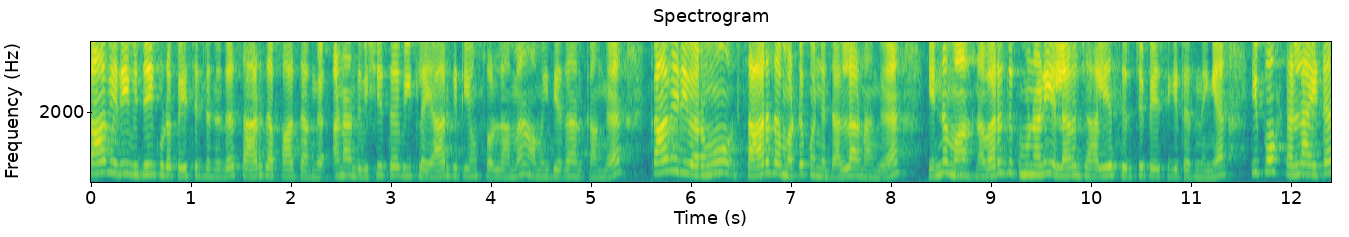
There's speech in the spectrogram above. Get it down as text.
காவேரி விஜய் கூட பேசிகிட்டு இருந்ததை சாரதா பார்த்தாங்க. ஆனால் அந்த விஷயத்த வீட்டில் யார்கிட்டையும் சொல்லாமல் அமைதியாக தான் இருக்காங்க. காவேரி வரவும் சாரதா மட்டும் கொஞ்சம் டல்லானாங்க என்னம்மா நான் வரதுக்கு முன்னாடி எல்லாரும் ஜாலியாக சிரித்து பேசிக்கிட்டு இருந்தீங்க. இப்போ நல்லா ஆயிட்ட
